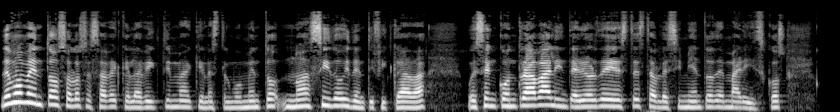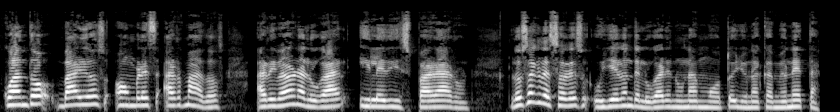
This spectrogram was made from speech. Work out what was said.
De momento solo se sabe que la víctima, quien hasta el momento no ha sido identificada, pues se encontraba al interior de este establecimiento de mariscos cuando varios hombres armados arribaron al lugar y le dispararon. Los agresores huyeron del lugar en una moto y una camioneta,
